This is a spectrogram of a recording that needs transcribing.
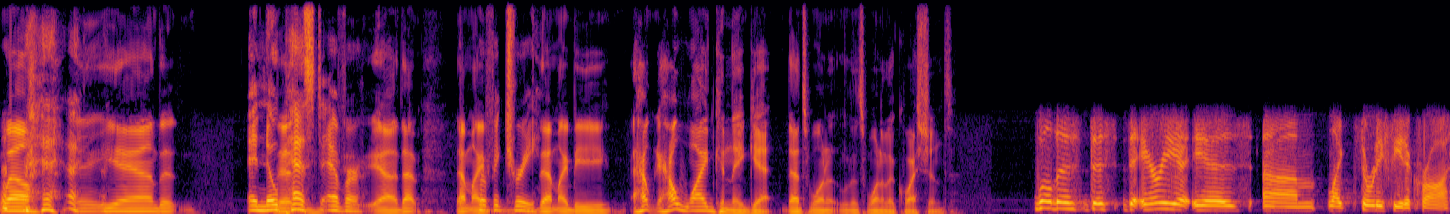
Well, uh, yeah, the And no That- pest ever. yeah that that might Perfect tree. That might be how how wide can they get? That's one of- that's one of the questions. Well, the this the area is um, like 30 feet across,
